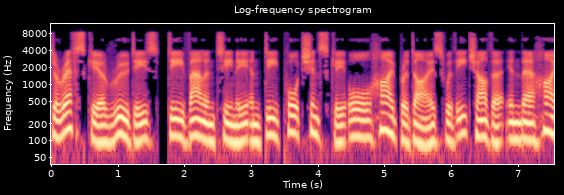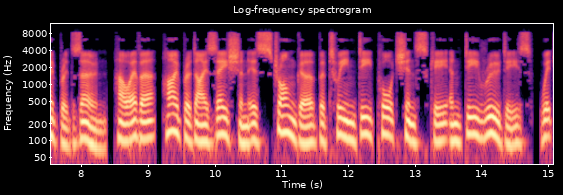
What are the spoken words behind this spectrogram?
Darevskia rudis, D. valentini and D. portschinskii all hybridize with each other in their hybrid zone, however, hybridization is stronger between D. portschinskii and D. rudis, which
